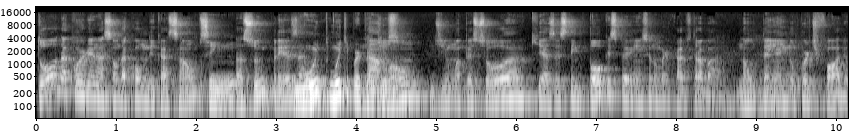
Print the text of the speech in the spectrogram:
toda a coordenação da comunicação Sim. da sua empresa Muito, muito na importante isso. mão de uma pessoa que às vezes tem pouca experiência no mercado de trabalho, não tem ainda um portfólio.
